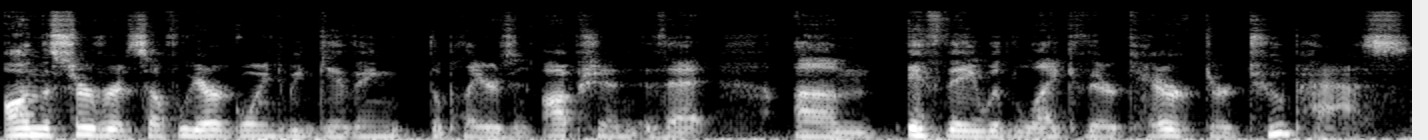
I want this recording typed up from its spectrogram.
on the server itself, we are going to be giving the players an option that um, if they would like their character to pass,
